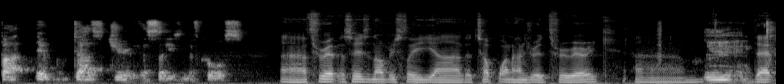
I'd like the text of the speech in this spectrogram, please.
but it does during the season, of course. Uh, throughout the season, obviously, uh, the top 100 through Eric. Um, Mm. that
